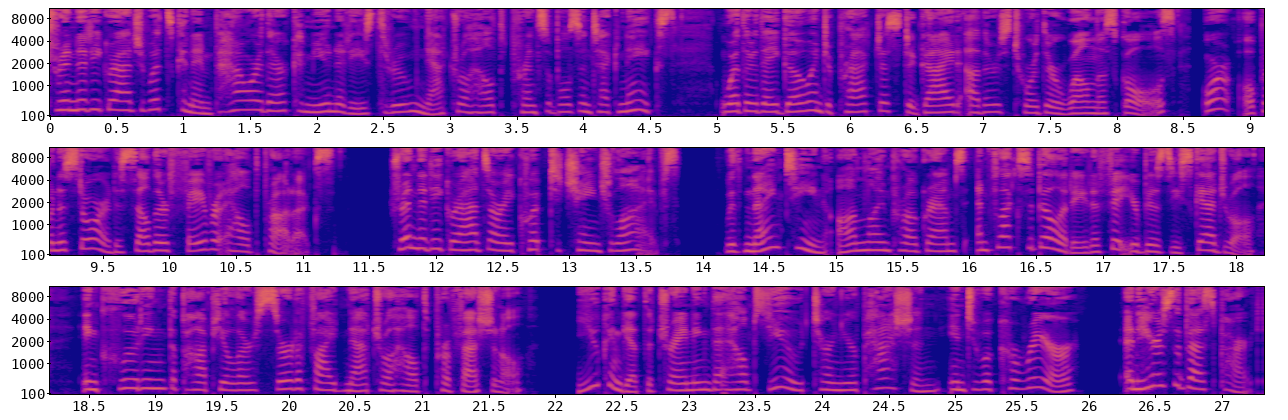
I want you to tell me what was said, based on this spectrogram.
Trinity graduates can empower their communities through natural health principles and techniques, whether they go into practice to guide others toward their wellness goals or open a store to sell their favorite health products. Trinity grads are equipped to change lives. With 19 online programs and flexibility to fit your busy schedule, including the popular Certified Natural Health Professional, you can get the training that helps you turn your passion into a career. And here's the best part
